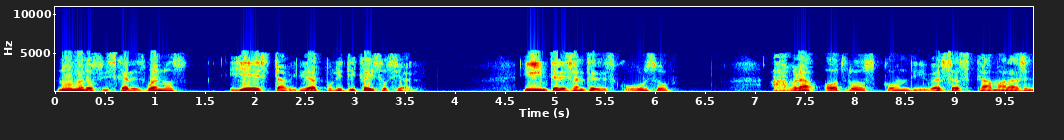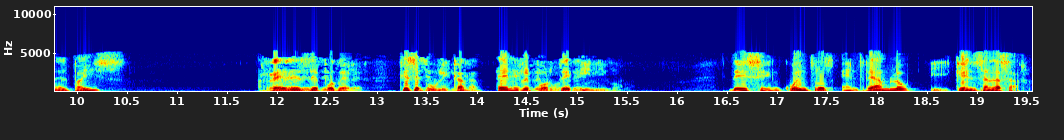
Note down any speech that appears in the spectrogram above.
números fiscales buenos y estabilidad política y social. Interesante discurso. ¿Habrá otros con diversas cámaras en el país? Redes de poder, que se publica en Reporte Índigo desencuentros entre AMLO y Ken Salazar.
